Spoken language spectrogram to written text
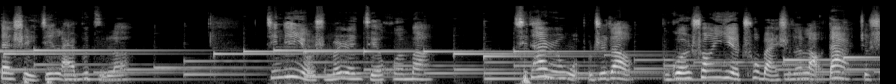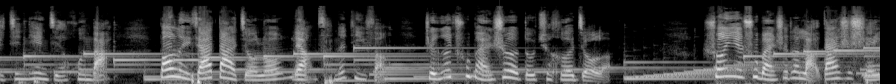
但是已经来不及了。今天有什么人结婚吗？其他人我不知道，不过双叶出版社的老大就是今天结婚吧，包了一家大酒楼两层的地方，整个出版社都去喝酒了。双叶出版社的老大是谁？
